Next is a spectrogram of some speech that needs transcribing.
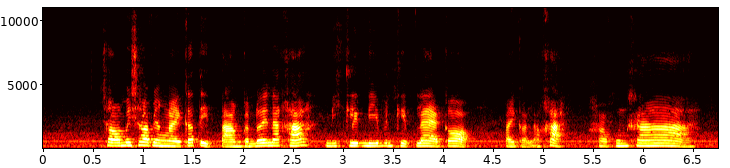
ชอบไม่ชอบยังไงก็ติดตามกันด้วยนะคะ นี่คลิปนี้เป็นคลิปแรกก็ไปก่อนแล้วค่ะ ขอบคุณค่ะ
